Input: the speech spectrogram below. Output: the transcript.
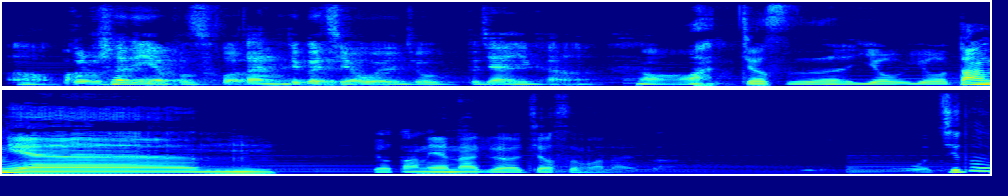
啊，故事设定也不错，但你这个结尾就不建议看了。哦，就是有有当年有当年那个叫什么来着？我记得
